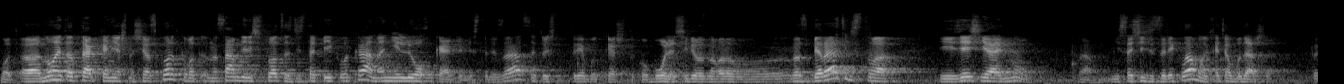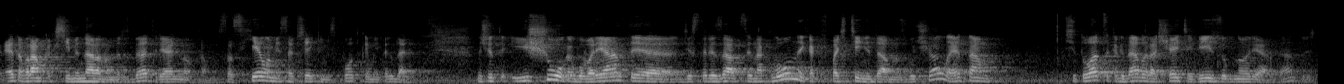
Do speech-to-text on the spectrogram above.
Вот. А, но это так, конечно, сейчас коротко. Вот на самом деле ситуация с дистопией клыка, она не легкая для дистеризации, то есть требует, конечно, такого более серьезного разбирательства. И здесь я, ну, не сочтите за рекламу, и хотел бы даже, это в рамках семинара надо разбирать реально там, со схемами, со всякими, с фотками и так далее. Значит, еще как бы варианты дистеризации наклонной, как в посте недавно звучало, это ситуация, когда вы вращаете весь зубной ряд. Да? То есть,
